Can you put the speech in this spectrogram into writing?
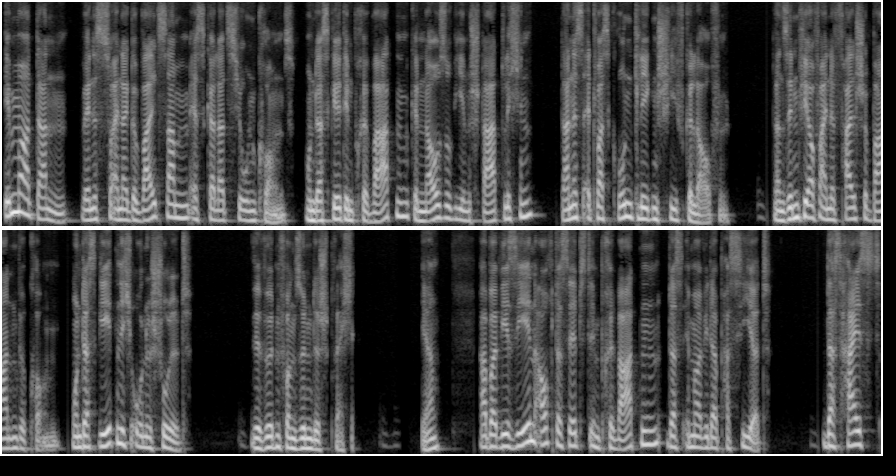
immer dann, wenn es zu einer gewaltsamen Eskalation kommt, und das gilt im privaten genauso wie im staatlichen, dann ist etwas grundlegend schiefgelaufen. Dann sind wir auf eine falsche Bahn gekommen. Und das geht nicht ohne Schuld. Wir würden von Sünde sprechen. Ja? Aber wir sehen auch, dass selbst im Privaten das immer wieder passiert. Das heißt,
